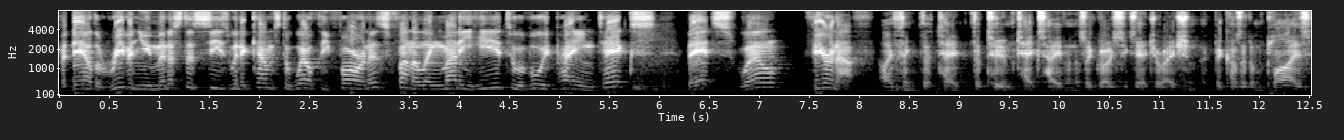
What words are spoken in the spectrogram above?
But now the Revenue Minister says when it comes to wealthy foreigners funneling money here to avoid paying tax, that's, well, fair enough. I think the, ta- the term tax haven is a gross exaggeration because it implies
